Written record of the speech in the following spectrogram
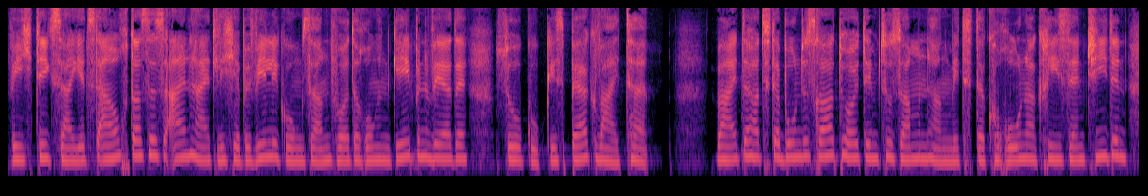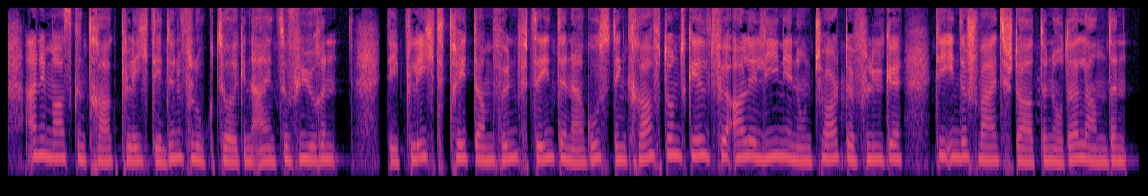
Wichtig sei jetzt auch, dass es einheitliche Bewilligungsanforderungen geben werde, so Guckisberg weiter. Weiter hat der Bundesrat heute im Zusammenhang mit der Corona-Krise entschieden, eine Maskentragpflicht in den Flugzeugen einzuführen. Die Pflicht tritt am 15. August in Kraft und gilt für alle Linien- und Charterflüge, die in der Schweiz starten oder landen.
